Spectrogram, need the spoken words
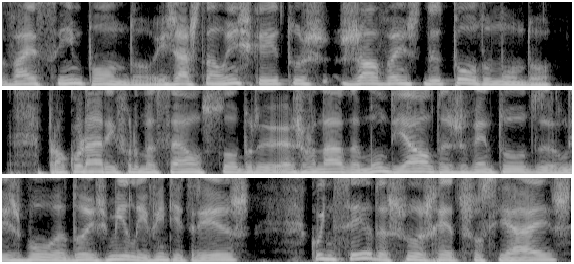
vai se impondo e já estão inscritos jovens de todo o mundo. Procurar informação sobre a Jornada Mundial da Juventude Lisboa 2023, conhecer as suas redes sociais,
